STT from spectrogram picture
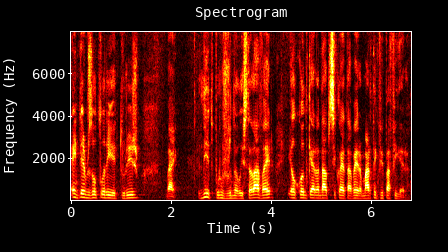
em termos de hotelaria e de turismo, bem, dito por um jornalista de Aveiro, ele quando quer andar de bicicleta à beira-mar tem que vir para a Figueira.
